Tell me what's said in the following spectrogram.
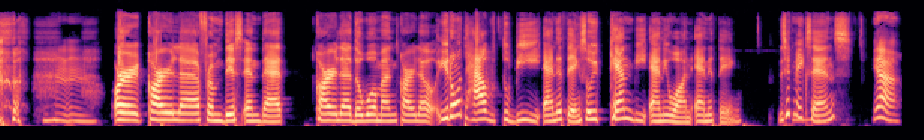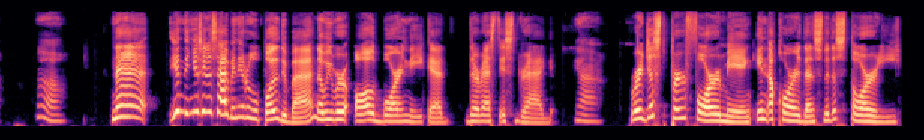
mm-hmm. or Carla from this and that. Carla, the woman, Carla. You don't have to be anything. So you can be anyone, anything. Does it make mm-hmm. sense? Yeah. Oh. na yun din yung sinasabi ni RuPaul, di ba? Na we were all born naked. The rest is drag. Yeah. We're just performing in accordance to the story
